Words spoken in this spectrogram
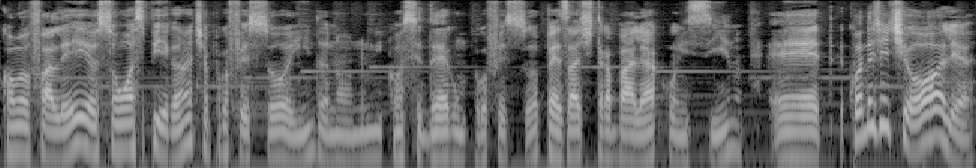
como eu falei, eu sou um aspirante a professor ainda, não, não me considero um professor, apesar de trabalhar com ensino. É, quando a gente olha,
